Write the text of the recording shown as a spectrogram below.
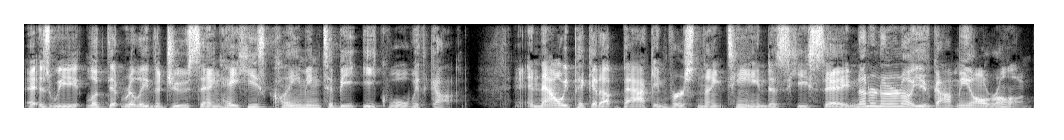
as we looked at really the Jews saying, hey, he's claiming to be equal with God. And now we pick it up back in verse 19. Does he say, no, no, no, no, no, you've got me all wrong?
